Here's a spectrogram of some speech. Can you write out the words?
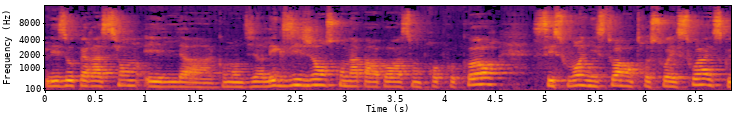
Les opérations et la, comment dire, l'exigence qu'on a par rapport à son propre corps, c'est souvent une histoire entre soi et soi, et ce que,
